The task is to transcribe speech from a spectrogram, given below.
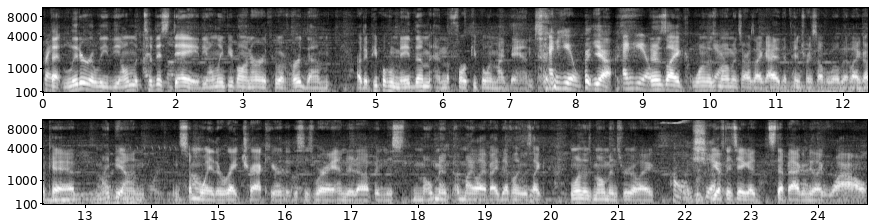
Right. that literally the only to this day the only people on earth who have heard them are the people who made them and the four people in my band. And you. yeah. And you. And it was like one of those Yeah. moments where I was like, I had to pinch myself a little bit, like, okay, I might be on in some way the right track here. That this is where I ended up in this moment of my life. I definitely was like one of those moments where you're like, Holy shit. you have to take a step back and be like, wow,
